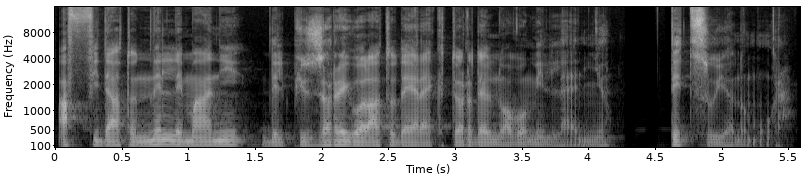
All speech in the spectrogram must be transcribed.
affidato nelle mani del più sregolato director del nuovo millennio, Tetsuya Nomura.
